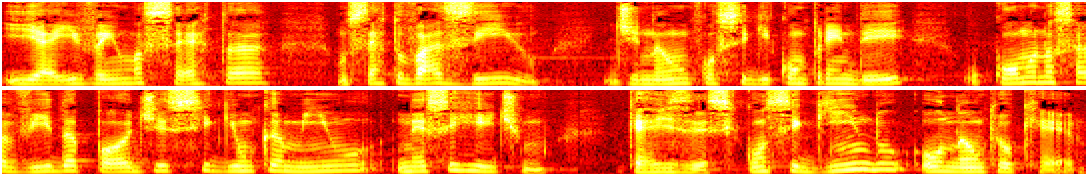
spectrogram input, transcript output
E aí vem uma certa, um certo vazio de não conseguir compreender o como a nossa vida pode seguir um caminho nesse ritmo. Quer dizer, se conseguindo ou não o que eu quero,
